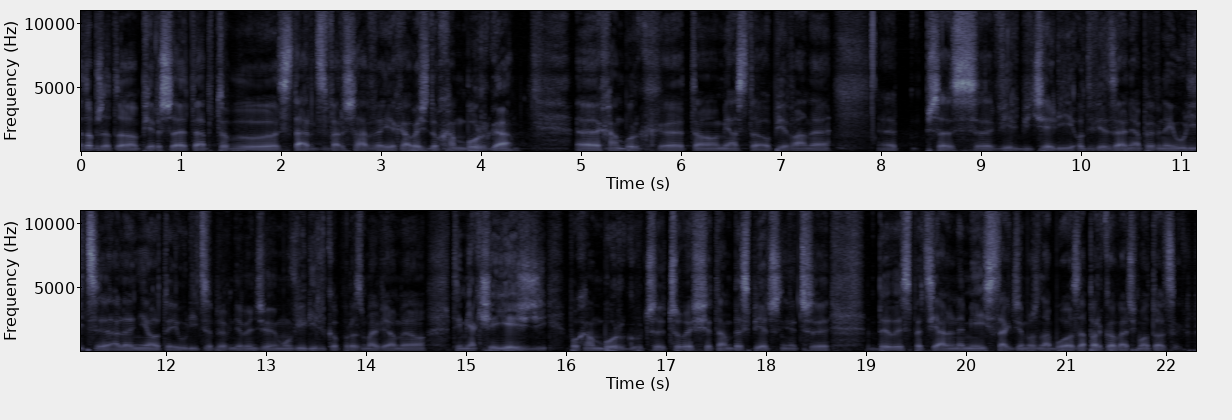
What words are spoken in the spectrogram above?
No dobrze, to pierwszy etap to był start z Warszawy. Jechałeś do Hamburga. E, Hamburg e, to miasto opiewane e, przez wielbicieli odwiedzania pewnej ulicy, ale nie o tej ulicy pewnie będziemy mówili, tylko porozmawiamy o tym, jak się jeździ po Hamburgu. Czy czułeś się tam bezpiecznie? Czy były specjalne miejsca, gdzie można było zaparkować motocykl?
